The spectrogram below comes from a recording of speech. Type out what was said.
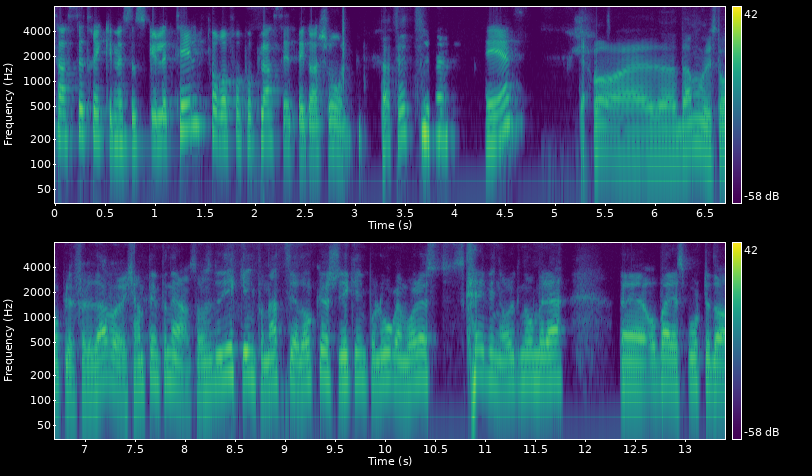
tastetrykkene som skulle til for å få på plass integrasjon. That's it. Yes. Det var, det der må vi stoppe litt, for det der var jo kjempeimponerende. Så, altså, du gikk inn på nettsida deres, du gikk inn på logoen vår, skrev inn org-nummeret eh, og bare spurte da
